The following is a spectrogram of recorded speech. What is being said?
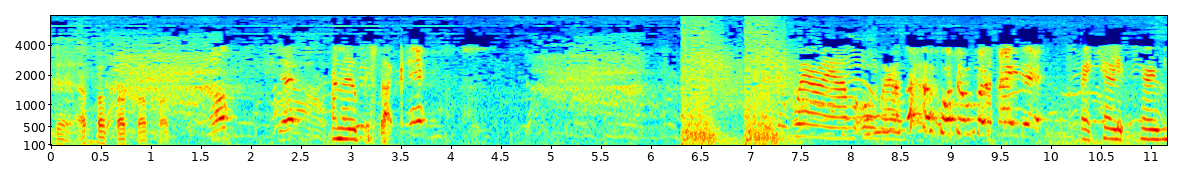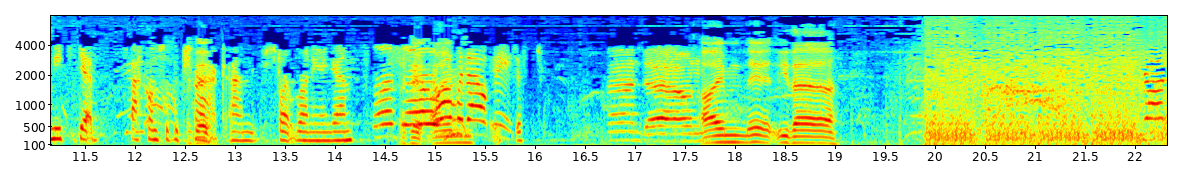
Okay, up, up, up, up, up. Oh, yeah. I'm a little bit stuck. Where I am or where I'm going. Almost made it! Right, Carrie, Carrie, we need to get back onto the track and start running again. And Okay, down. I'm- Without me. Just And down. I'm nearly there. Run.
